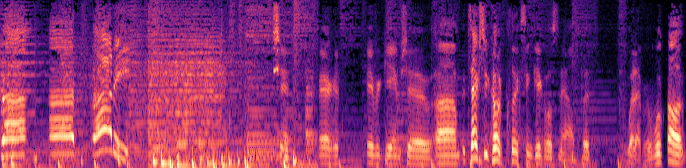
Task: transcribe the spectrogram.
Rod Roddy. America's favorite game show. Um, it's actually called Clicks and Giggles now, but whatever. We'll call it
